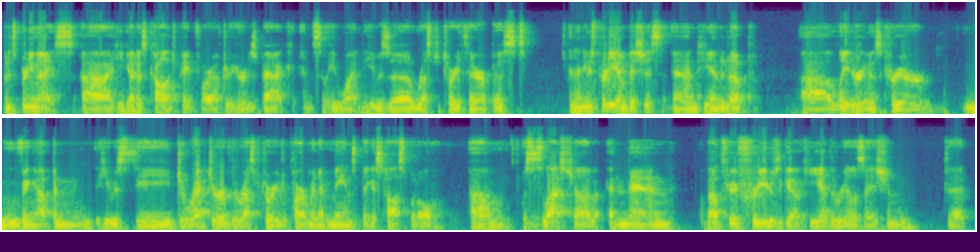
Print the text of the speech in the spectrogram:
but it's pretty nice. Uh, he got his college paid for after he hurt his back, and so he went and he was a respiratory therapist. And then he was pretty ambitious, and he ended up uh, later in his career moving up, and he was the director of the respiratory department at Maine's biggest hospital. Um, was his last job, and then about three or four years ago, he had the realization that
